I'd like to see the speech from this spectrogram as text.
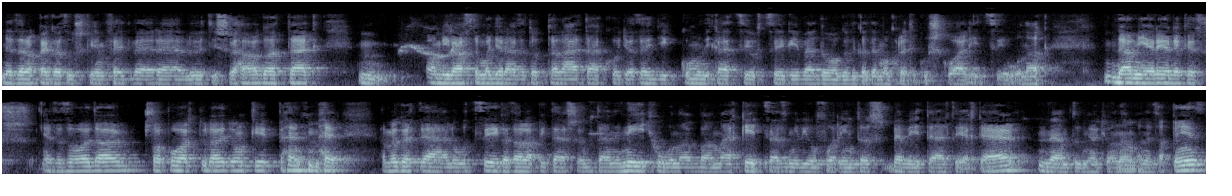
ezzel a Pegasusként fegyverrel lőtt is lehallgatták, amire azt a magyarázatot találták, hogy az egyik kommunikációs cégével dolgozik a Demokratikus Koalíciónak. De amilyen érdekes ez az oldal csoport tulajdonképpen, mert a mögötte álló cég az alapítása után négy hónapban már 200 millió forintos bevételt ért el, nem tudni, hogy honnan van ez a pénz,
